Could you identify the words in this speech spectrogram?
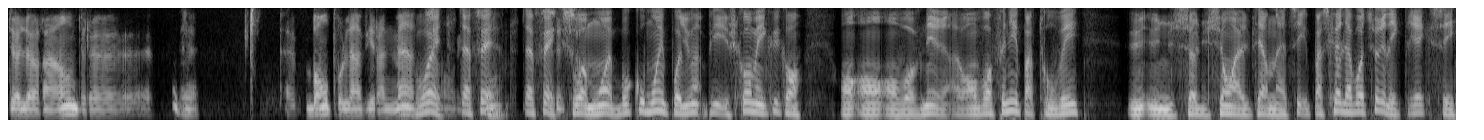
de le rendre euh, euh, euh, bon pour l'environnement. Oui, tout à fait, tout à fait. Qu'il soit moins, beaucoup moins polluant. Puis je suis convaincu qu'on on, va venir, on va finir par trouver une, solution alternative. Parce que la voiture électrique, c'est.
